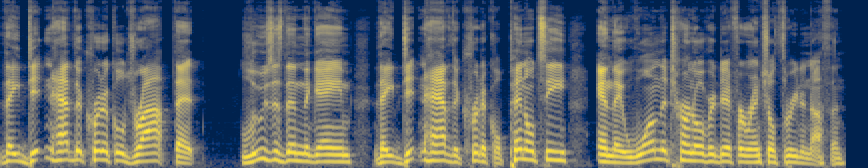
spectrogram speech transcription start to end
They didn't have the critical drop that loses them the game. They didn't have the critical penalty, and they won the turnover differential three to nothing.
